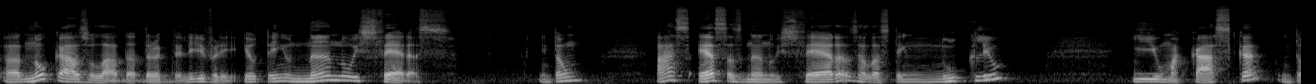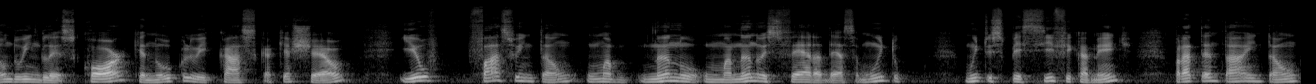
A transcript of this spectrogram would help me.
Uh, no caso lá da drug delivery, eu tenho nanoesferas. Então, as, essas nanoesferas, elas têm um núcleo e uma casca, então do inglês core, que é núcleo, e casca, que é shell, e eu faço então uma nano uma nanoesfera dessa muito muito especificamente para tentar então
